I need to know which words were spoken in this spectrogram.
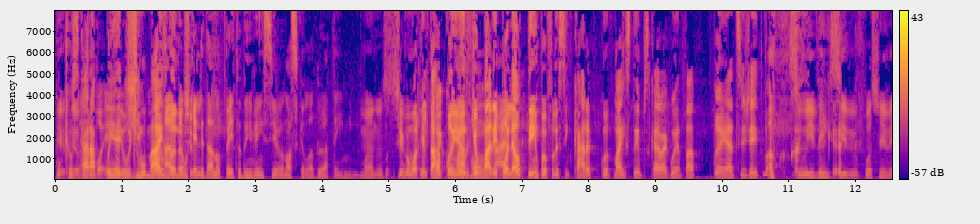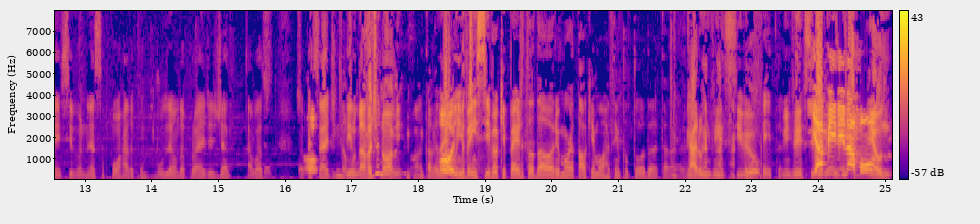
Porque os Eu- caras Pô, e apanham último demais, porradão mano. que ele dá no peito do Invencível, nossa, aquilo lá doeu até em mim. Mano, Chegou uma hora que ele tava apanhando que eu parei pra olhar o tempo. Eu falei assim, cara, quanto mais tempo esse cara vai aguentar apanhar desse jeito, mano? se o Invencível fosse o Invencível, nessa porrada com o Leão da Proerd, ele já tava Super Oh, Saiyajin Não, Deus. mudava de nome. Ó, Tá vendo? Aí? o Invencível que perde toda hora e o Mortal que morre o tempo todo. Tá... Cara, o Invencível. Perfeito. o Invencível E a menina ele- monstro? É o,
